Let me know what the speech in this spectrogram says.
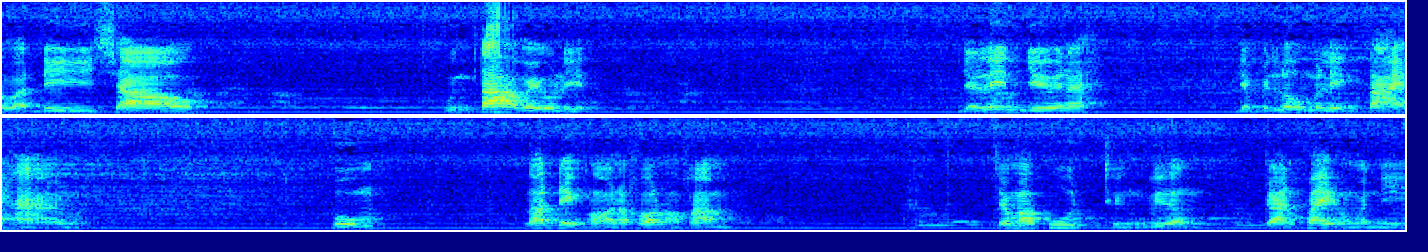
สวัสดีชาวอุลตราไวโอเลตอย่าเล่นเยอะนะ เดี๋ยวเป็นโรคมะเร็งตายหากันหมด ผมน็อตเด็กหอนครหอคำจะมาพูดถึงเรื่องการไฟของวันนี้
